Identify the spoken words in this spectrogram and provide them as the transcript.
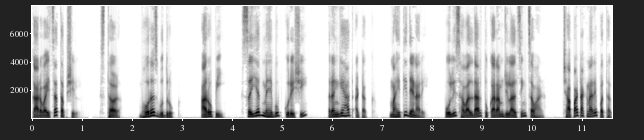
कारवाईचा तपशील. स्थळ. भोरस बुद्रुक. आरोपी. सय्यद मेहबूब कुरेशी रंगेहात अटक. माहिती देणारे. पोलीस हवालदार तुकाराम जुलालसिंग चव्हाण. छापा टाकणारे पथक.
